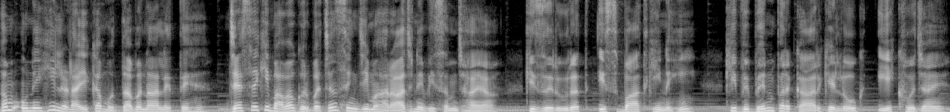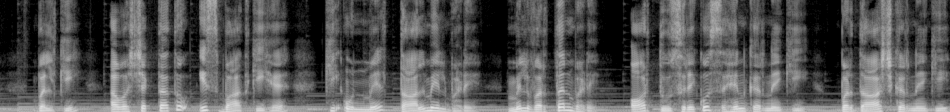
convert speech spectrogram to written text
हम उन्हें ही लड़ाई का मुद्दा बना लेते हैं। जैसे कि बाबा गुरबचन सिंह जी महाराज ने भी समझाया कि ज़रूरत इस बात की नहीं कि विभिन्न प्रकार के लोग एक हो जाएँ, बल्कि आवश्यकता तो इस बात की है कि उनमें तालमेल बढ़े मिलवर्तन बढ़े और दूसरे को सहन करने की बर्दाश्त करने की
